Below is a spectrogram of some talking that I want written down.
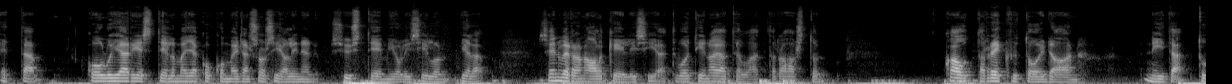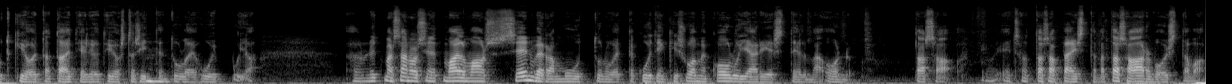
Että koulujärjestelmä ja koko meidän sosiaalinen systeemi oli silloin vielä sen verran alkeellisia, että voitiin ajatella, että rahaston kautta rekrytoidaan niitä tutkijoita, taiteilijoita, joista sitten mm. tulee huippuja. nyt mä sanoisin, että maailma on sen verran muuttunut, että kuitenkin Suomen koulujärjestelmä on tasa, en sano tasapäistävä, tasa-arvoistava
